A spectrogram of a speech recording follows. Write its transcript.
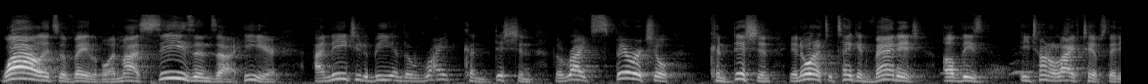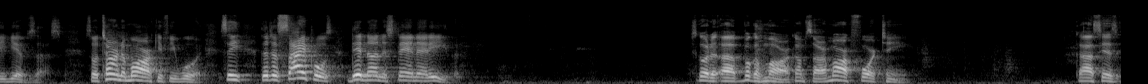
while it's available and my seasons are here, I need you to be in the right condition, the right spiritual condition, in order to take advantage of these eternal life tips that He gives us. So turn to Mark if you would. See, the disciples didn't understand that either. Let's go to uh, book of Mark. I'm sorry, Mark 14. God says,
